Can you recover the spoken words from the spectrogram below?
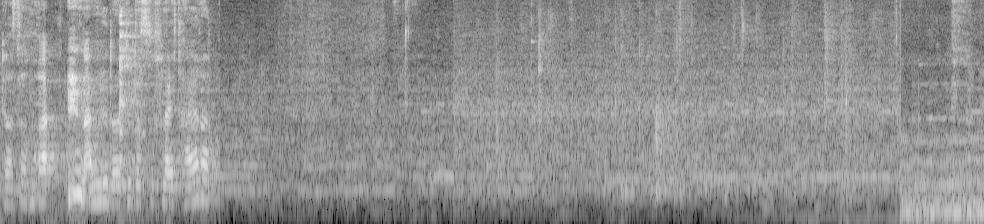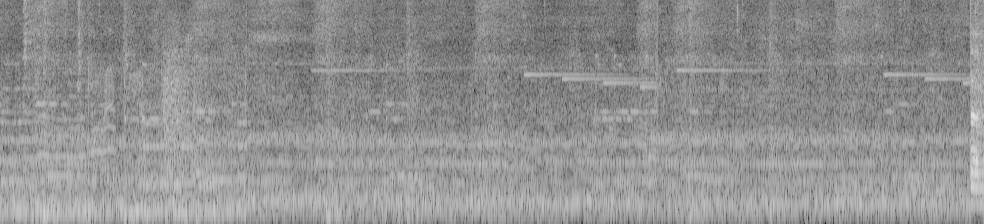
du hast doch mal angedeutet, dass du vielleicht heiraten. Ähm,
